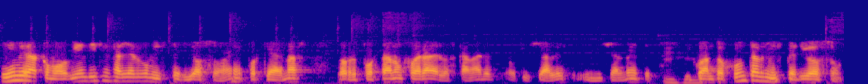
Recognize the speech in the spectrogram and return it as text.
Sí, mira, como bien dices, hay algo misterioso, ¿eh? porque además lo reportaron fuera de los canales oficiales inicialmente. Y cuando juntas misterioso,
